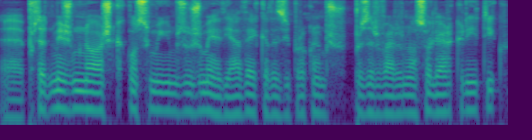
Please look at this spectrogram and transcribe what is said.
Uh, portanto, mesmo nós que consumimos os média há décadas e procuramos preservar o nosso olhar crítico,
